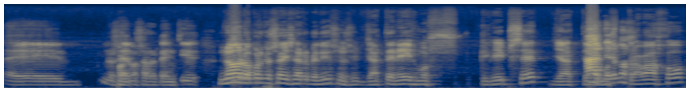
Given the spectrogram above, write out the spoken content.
eh, nos hayamos arrepentido. No, no, porque os hayáis arrepentido, sino ya tenéis Clipset, ya ah, tenemos, trabajo.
